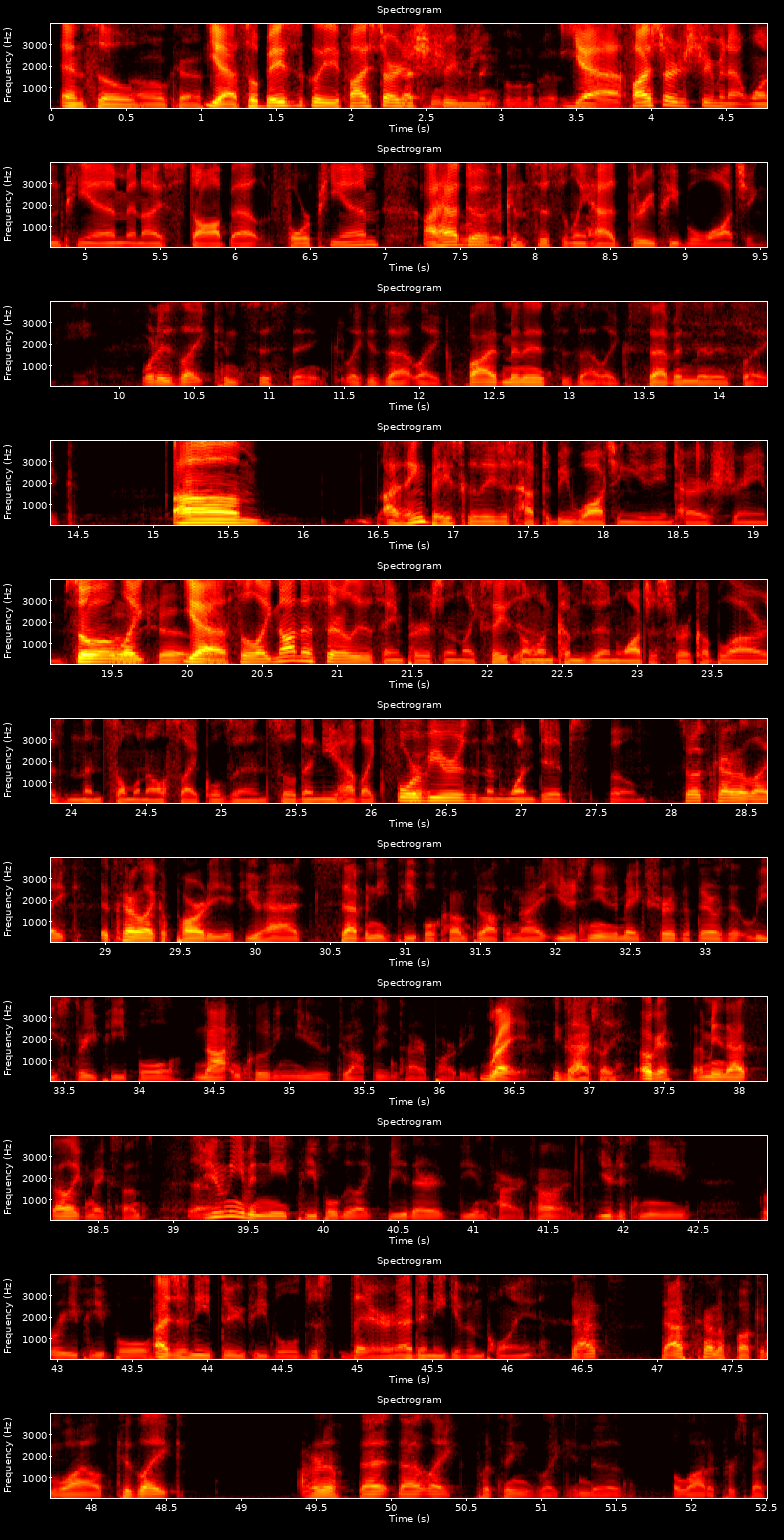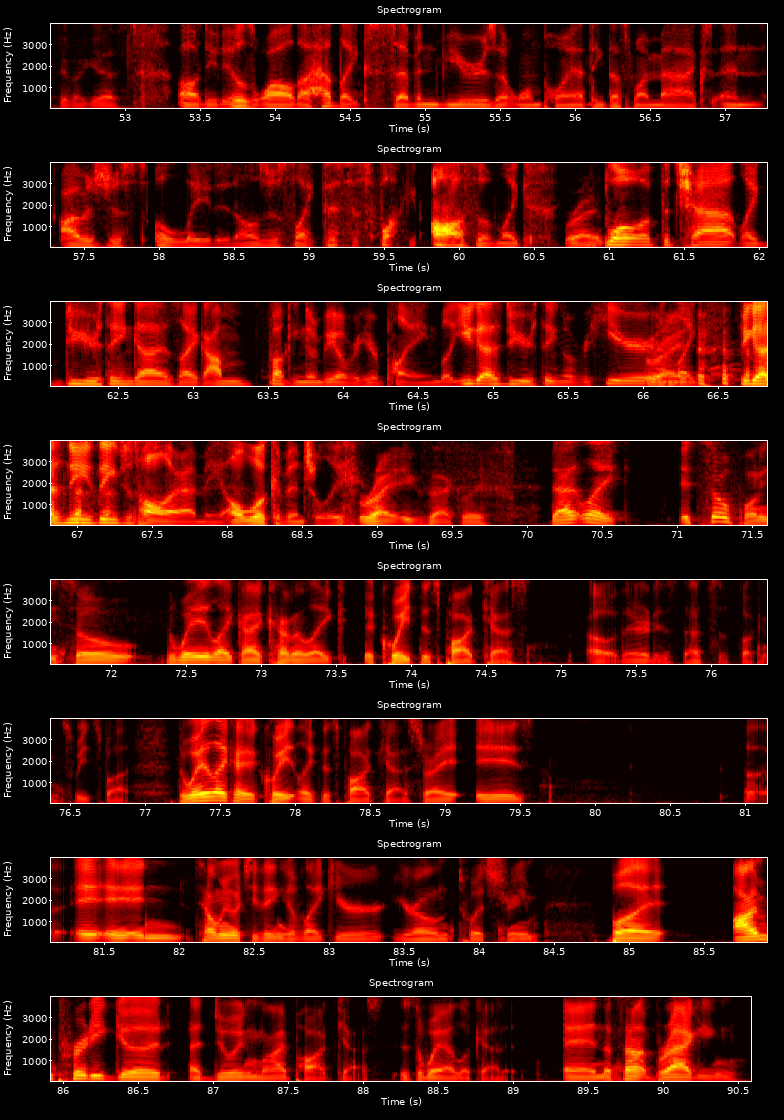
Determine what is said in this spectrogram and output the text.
and so Oh, okay. yeah. So basically, if I started streaming, things a little bit. yeah, if I started streaming at 1 p.m. and I stop at 4 p.m., I had to have consistently had three people watching me. What is like consistent? Like, is that like five minutes? Is that like seven minutes? Like, Um, I think basically they just have to be watching you the entire stream. So Oh, like, shit, yeah, so like not necessarily the same person. Like, say someone comes in, watches for a couple hours, and then someone else cycles in. So then you have like four So- viewers, and then one dips. Boom. So it's kind of like it's kind of like a party. If you had seventy people come throughout the night, you just need to make sure that there was at least three people, not including you, throughout the entire party. Right. Gotcha. Exactly. Okay. I mean that that like makes sense. So you don't even need people to like be there the entire time. You just need three people. I just need three people just there at any given point. that's that's kind of fucking wild. Cause like, I don't know that that like puts things like into a lot of perspective. I guess. Oh, dude, it was wild. I had like seven viewers at one point. I think that's my max, and I was just elated. I was just like, "This is fucking awesome!" Like, Right. blow up the chat. Like, do your thing, guys. Like, I'm fucking gonna be over here playing, but you guys do your thing over here. Right. And like, if you guys need anything, just holler at me. I'll look eventually. Right, exactly. That like it's so funny. So the way like I kind of like equate this podcast. Oh, there it is. That's the fucking sweet spot. The way like I equate like this podcast, right, is uh, a- and tell me what you think of like your your own Twitch stream. But I'm pretty good at doing my podcast. Is the way I look at it. And that's not bragging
